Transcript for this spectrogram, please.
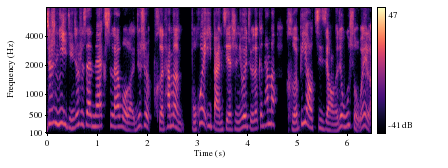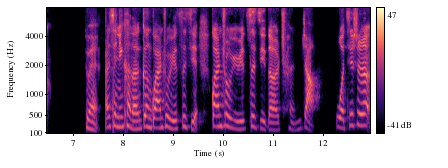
就是你已经就是在 next level 了，就是和他们不会一般见识，你会觉得跟他们何必要计较呢？就无所谓了。对，而且你可能更关注于自己，关注于自己的成长。我其实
